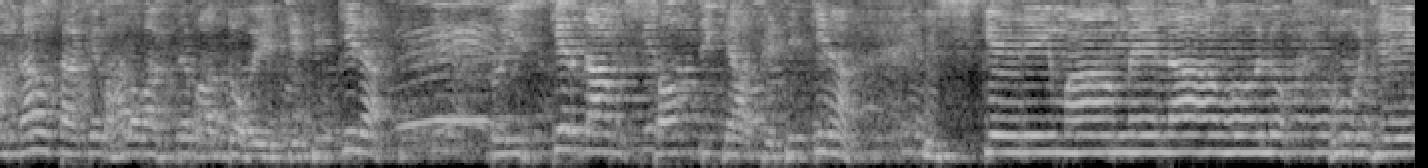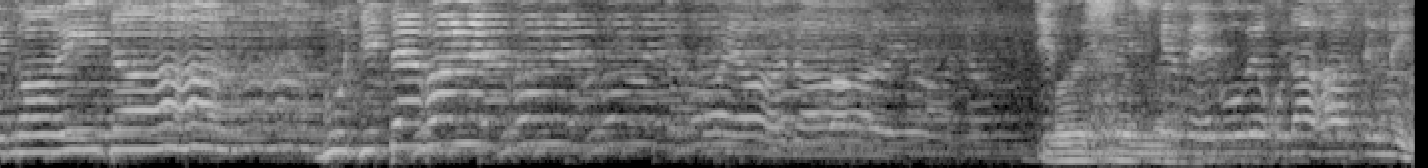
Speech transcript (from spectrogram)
আমরাও তাকে ভালোবাসতে বাধ্য হয়েছি, ঠিক কিনা? তো ইস্কের দাম সব দিকে আছে, ঠিক কিনা? ইস্কের মামেলা হলো, বুঝে কই জান বুঝতে হলে जिसके इश्क महबूब खुदा हासिल नहीं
